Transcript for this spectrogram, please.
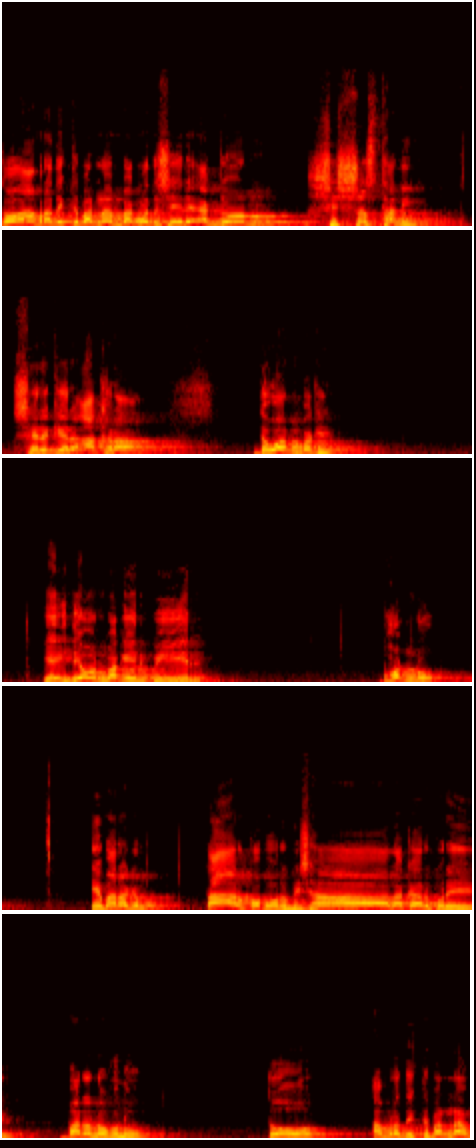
তো আমরা দেখতে পারলাম বাংলাদেশের একজন শীর্ষস্থানী সেরেকের আখড়া দেওয়ানবাগি। এই দেওয়ানবাগির পীর ভণ্ড, এ মারা গেল। তার কবর বিশাল আকার করে বানানো হলো। তো আমরা দেখতে পারলাম,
